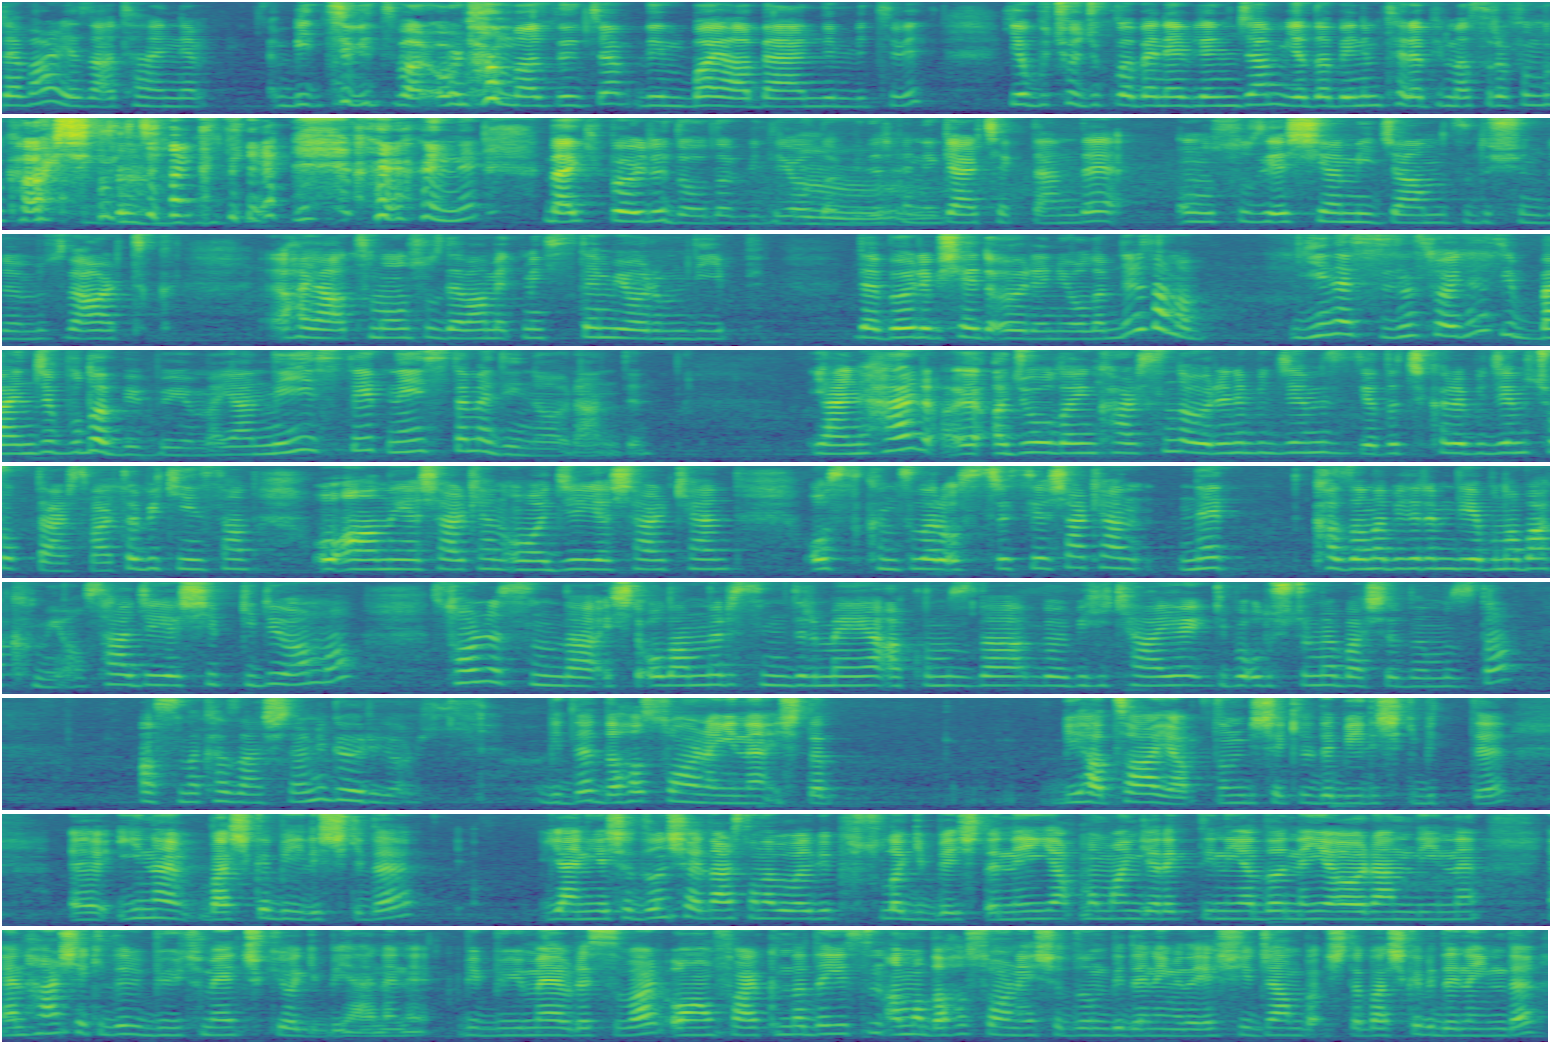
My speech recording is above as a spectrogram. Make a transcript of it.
de var ya zaten hani bir tweet var oradan bahsedeceğim. Benim bayağı beğendiğim bir tweet. Ya bu çocukla ben evleneceğim ya da benim terapi masrafımı karşılayacak diye. hani belki böyle de olabiliyor olabilir. Hani gerçekten de onsuz yaşayamayacağımızı düşündüğümüz ve artık e, hayatıma onsuz devam etmek istemiyorum deyip de böyle bir şey de öğreniyor olabiliriz ama yine sizin söylediğiniz gibi bence bu da bir büyüme. Yani neyi isteyip neyi istemediğini öğrendin. Yani her e, acı olayın karşısında öğrenebileceğimiz ya da çıkarabileceğimiz çok ders var. Tabii ki insan o anı yaşarken, o acıyı yaşarken, o sıkıntıları, o stresi yaşarken ne kazanabilirim diye buna bakmıyor. Sadece yaşayıp gidiyor ama sonrasında işte olanları sindirmeye, aklımızda böyle bir hikaye gibi oluşturmaya başladığımızda aslında kazançlarını görüyoruz. Bir de daha sonra yine işte bir hata yaptın, bir şekilde bir ilişki bitti. Ee, yine başka bir ilişkide yani yaşadığın şeyler sana böyle bir pusula gibi işte neyi yapmaman gerektiğini ya da neyi öğrendiğini yani her şekilde bir büyütmeye çıkıyor gibi yani hani bir büyüme evresi var. O an farkında değilsin ama daha sonra yaşadığın bir deneyimde yaşayacağın işte başka bir deneyimde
